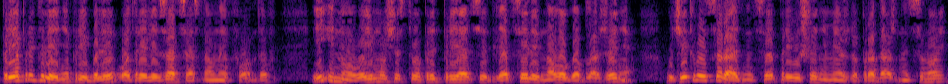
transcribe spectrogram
При определении прибыли от реализации основных фондов и иного имущества предприятия для целей налогообложения учитывается разница превышения между продажной ценой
